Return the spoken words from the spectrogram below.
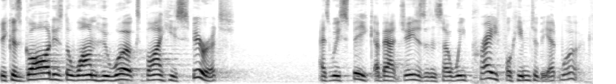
because God is the one who works by his Spirit as we speak about Jesus, and so we pray for him to be at work.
